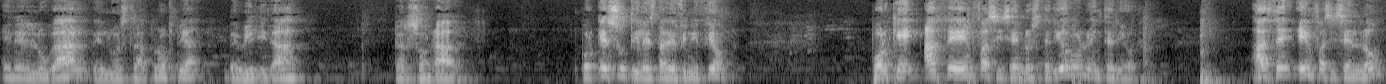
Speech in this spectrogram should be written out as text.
en el lugar de nuestra propia debilidad personal. ¿Por qué es útil esta definición? Porque hace énfasis en lo exterior o en lo interior. Hace énfasis en lo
